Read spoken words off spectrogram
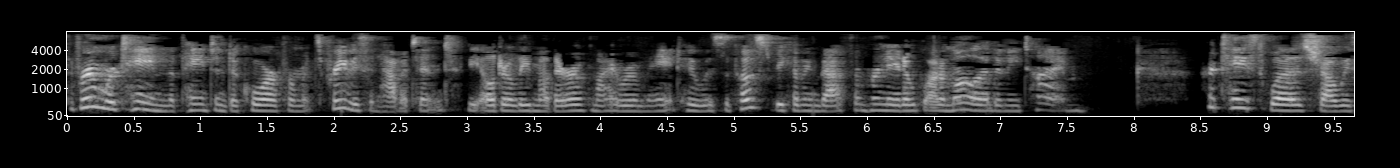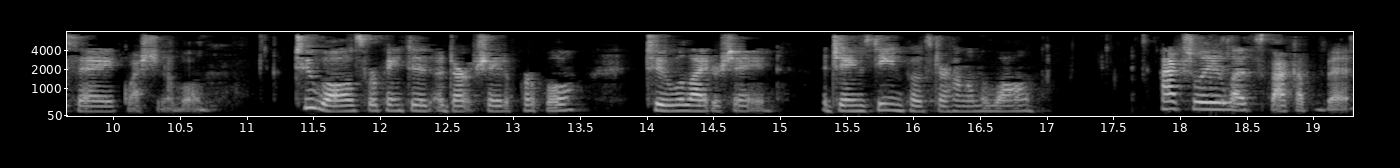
The room retained the paint and decor from its previous inhabitant, the elderly mother of my roommate, who was supposed to be coming back from her native Guatemala at any time. Her taste was, shall we say, questionable. Two walls were painted a dark shade of purple, two a lighter shade. A James Dean poster hung on the wall. Actually, let's back up a bit.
